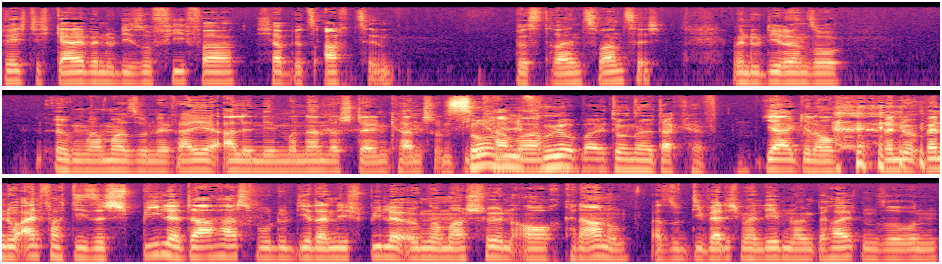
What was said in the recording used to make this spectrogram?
richtig geil, wenn du die so FIFA, ich habe jetzt 18 bis 23, wenn du die dann so irgendwann mal so eine Reihe alle nebeneinander stellen kannst und So die wie Cover. früher bei Donald Duck Heften. Ja, genau. wenn du, wenn du einfach diese Spiele da hast, wo du dir dann die Spiele irgendwann mal schön auch, keine Ahnung, also die werde ich mein Leben lang behalten, so und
